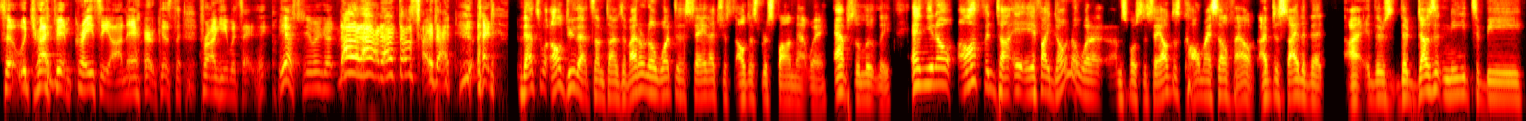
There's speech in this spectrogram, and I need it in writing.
So it would drive him crazy on air because Froggy would say, "Yes," you would go, "No, no, no, don't say that." That's what I'll do that sometimes. If I don't know what to say, that's just I'll just respond that way. Absolutely. And you know, oftentimes if I don't know what I'm supposed to say, I'll just call myself out. I've decided that I there's there doesn't need to be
